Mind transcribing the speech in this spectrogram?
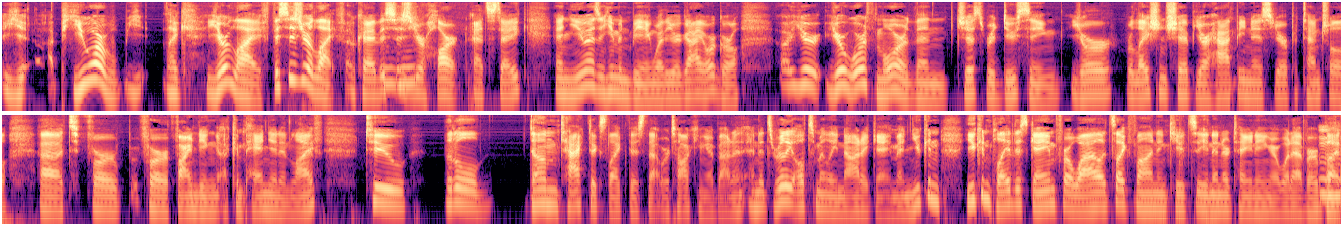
you, you are like your life. This is your life, okay? This Mm-hmm. is your heart at stake, and you as a human being, whether you're a guy or girl, uh, you're you're worth more than just reducing your relationship, your happiness, your potential uh, t- for for finding a companion in life to little dumb tactics like this that we're talking about and, and it's really ultimately not a game. And you can you can play this game for a while. It's like fun and cutesy and entertaining or whatever but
